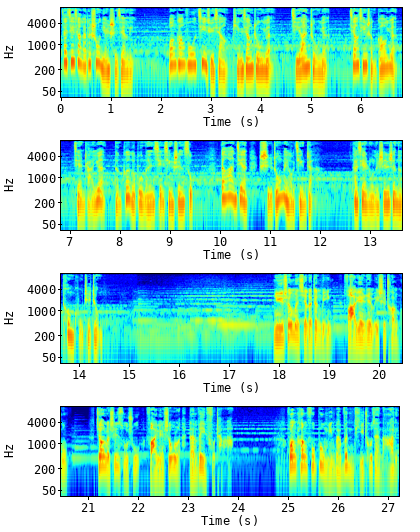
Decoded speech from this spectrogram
在接下来的数年时间里，汪康夫继续向萍乡中院、吉安中院、江西省高院、检察院等各个部门写信申诉，但案件始终没有进展，他陷入了深深的痛苦之中。女生们写了证明，法院认为是串供，交了申诉书，法院收了，但未复查。汪康夫不明白问题出在哪里，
